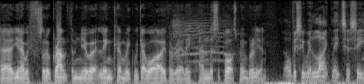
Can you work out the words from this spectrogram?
Uh, you know, with sort of Grantham, Newark, Lincoln, we, we go all over really, and the support's been brilliant. Obviously, we're likely to see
